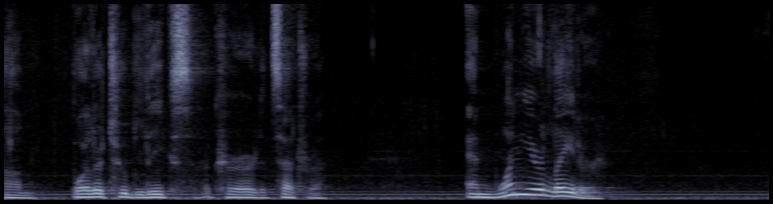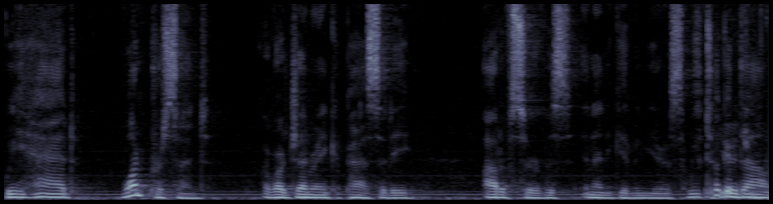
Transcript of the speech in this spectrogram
Um, boiler tube leaks occurred, etc. And one year later, we had 1% of our generating capacity out of service in any given year. So we It's took it down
